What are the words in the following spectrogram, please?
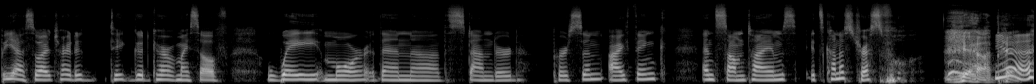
But yeah, so I try to take good care of myself way more than uh, the standard person, I think. And sometimes it's kind of stressful. Yeah, I yeah.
